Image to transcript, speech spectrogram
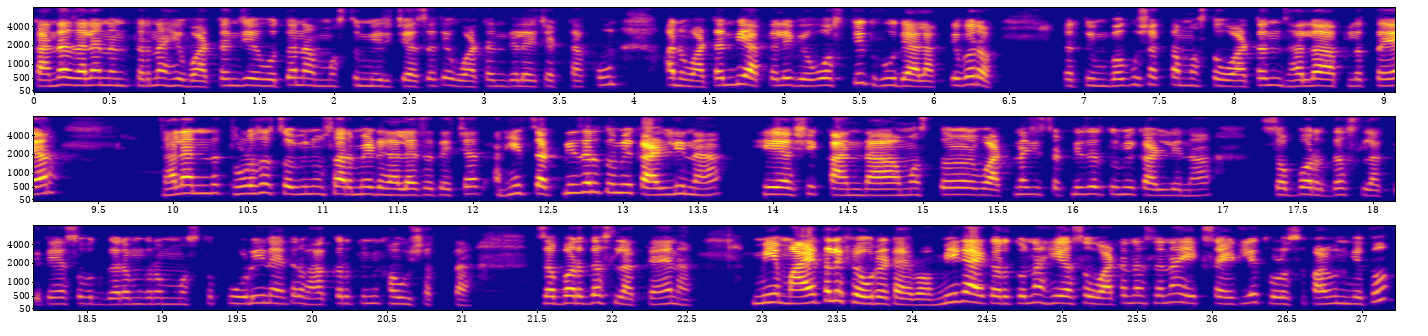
कांदा झाल्यानंतर ना हे वाटण जे होतं ना मस्त मिरच्याचं ते वाटण दिलं याच्यात टाकून. आणि वाटण बी आपल्याला व्यवस्थित होऊ द्या लागते बरं. तर तुम्ही बघू शकता मस्त वाटण झालं आपलं तयार. झाल्यानंतर थोडंसं चवीनुसार मीठ घालायचं त्याच्यात. आणि ही चटणी जर तुम्ही काढली ना हे अशी कांदा मस्त वाटणाची चटणी जर तुम्ही काढली ना जबरदस्त लागते. त्याच्यासोबत गरम गरम मस्त पोळी नाही तर भाकर तुम्ही खाऊ शकता. जबरदस्त लागते आहे ना? मी माय फेवरेट आहे बा. मी काय करतो ना हे असं वाटण असलं ना एक साईडले थोडंसं काढून घेतो.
